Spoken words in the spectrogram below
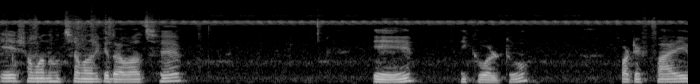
এ সমান হচ্ছে আমাদেরকে দেওয়া আছে A equal to forty five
